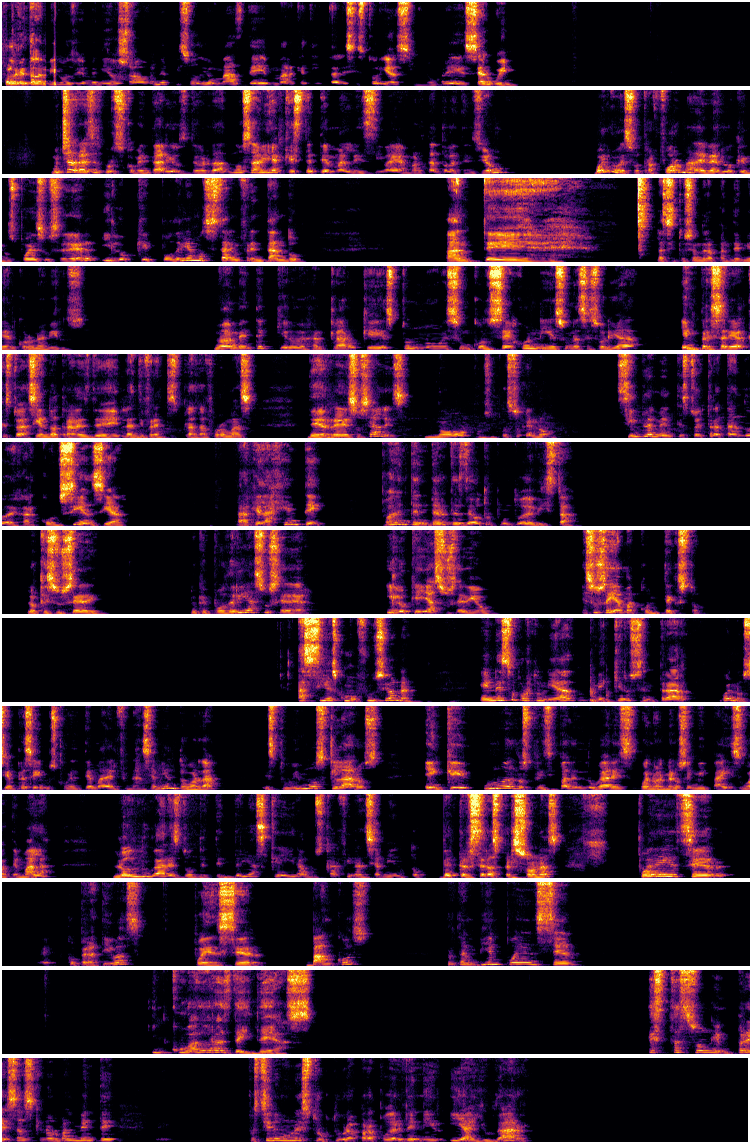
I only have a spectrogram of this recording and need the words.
Hola, ¿qué tal amigos? Bienvenidos a un episodio más de Marketing Tales Historias. Mi nombre es Erwin. Muchas gracias por sus comentarios. De verdad, no sabía que este tema les iba a llamar tanto la atención. Bueno, es otra forma de ver lo que nos puede suceder y lo que podríamos estar enfrentando ante la situación de la pandemia del coronavirus. Nuevamente, quiero dejar claro que esto no es un consejo ni es una asesoría empresarial que estoy haciendo a través de las diferentes plataformas de redes sociales. No, por supuesto que no. Simplemente estoy tratando de dejar conciencia para que la gente pueda entender desde otro punto de vista lo que sucede, lo que podría suceder y lo que ya sucedió. Eso se llama contexto. Así es como funciona. En esta oportunidad me quiero centrar, bueno, siempre seguimos con el tema del financiamiento, ¿verdad? Estuvimos claros en que uno de los principales lugares, bueno, al menos en mi país, Guatemala, los lugares donde tendrías que ir a buscar financiamiento de terceras personas pueden ser eh, cooperativas, pueden ser bancos, pero también pueden ser incubadoras de ideas. Estas son empresas que normalmente eh, pues tienen una estructura para poder venir y ayudar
